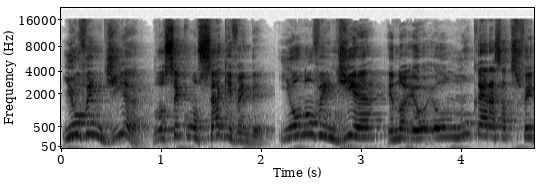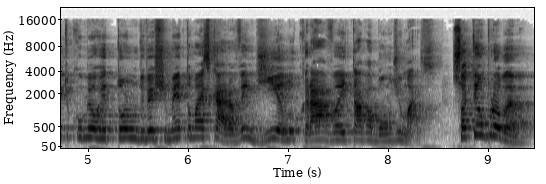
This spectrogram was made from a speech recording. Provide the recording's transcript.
E eu vendia, você consegue vender. E eu não vendia, eu, não, eu, eu nunca era satisfeito com o meu retorno do investimento, mas cara, eu vendia, lucrava e tava bom demais. Só que tem um problema.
